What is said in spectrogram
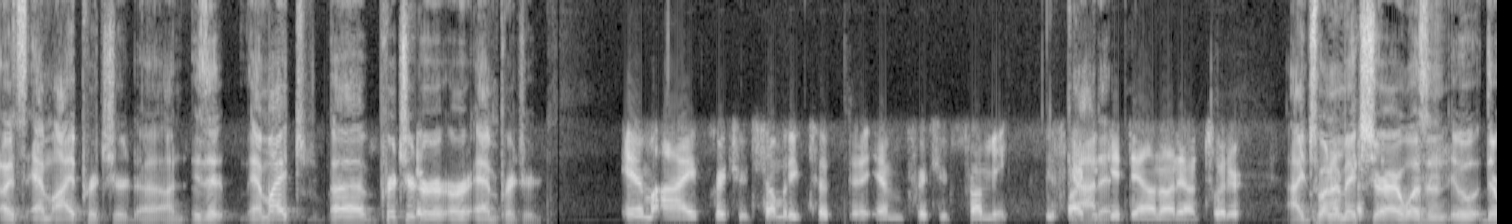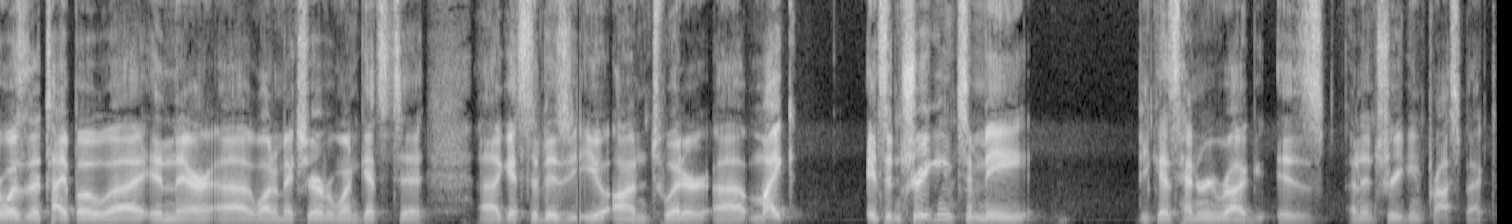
it's M I Pritchard. Uh, on, is it M I Pritchard or, or, M Pritchard? M I Pritchard. Somebody took the M Pritchard from me before Got I could it. get down on it on Twitter. I just want to make sure I wasn't there wasn't a typo uh, in there. Uh, I want to make sure everyone gets to uh, gets to visit you on Twitter, uh, Mike. It's intriguing to me because Henry Ruggs is an intriguing prospect.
